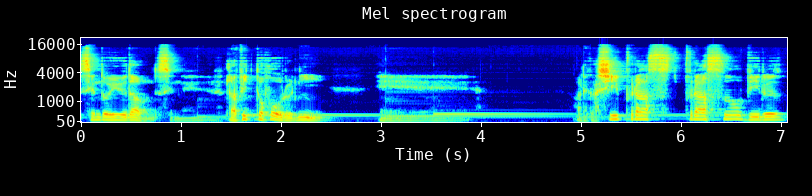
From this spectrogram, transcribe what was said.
send you down ですよね。ラビットホールに、えー、あれか C++ をビル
